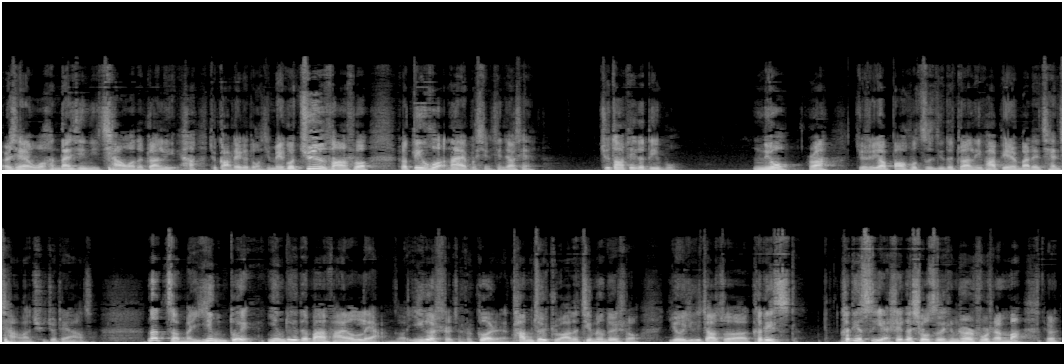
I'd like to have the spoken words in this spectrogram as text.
而且我很担心你抢我的专利，哈，就搞这个东西。美国军方说说订货那也不行，先交钱，就到这个地步，牛是吧？就是要保护自己的专利，怕别人把这钱抢了去，就这样子。那怎么应对？应对的办法有两个，一个是就是个人，他们最主要的竞争对手有一个叫做柯蒂斯的。柯蒂斯也是一个修自行车出身吧，就是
